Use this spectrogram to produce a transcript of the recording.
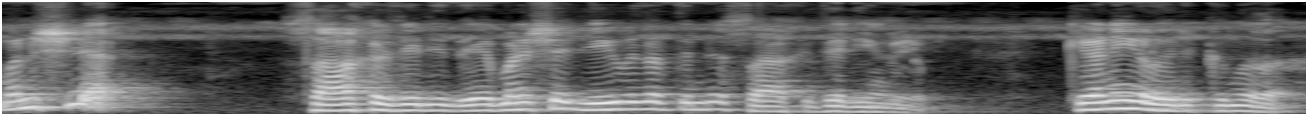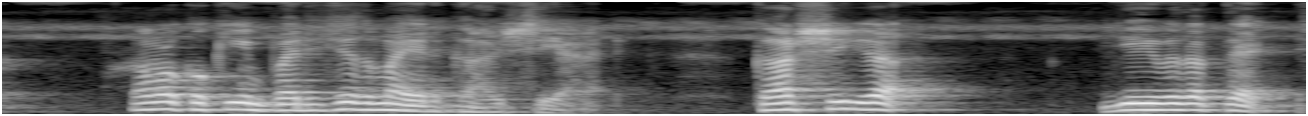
മനുഷ്യ സാഹചര്യ മനുഷ്യ ജീവിതത്തിന്റെ സാഹചര്യങ്ങളിലും കെണികൾ ഒരുക്കുന്നത് നമ്മൾക്കൊക്കെയും പരിചിതമായൊരു കാഴ്ചയാണ്. കാർഷിക ജീവിതത്തെ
